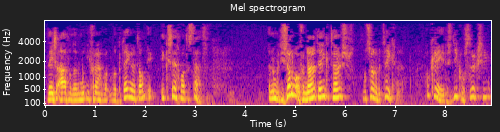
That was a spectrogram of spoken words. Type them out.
deze avond, dan moet niet vragen wat, betekent het dan. Ik, ik zeg wat er staat. En dan moet hij zelf over nadenken thuis. Wat zou dat betekenen? Oké, dus die constructie.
